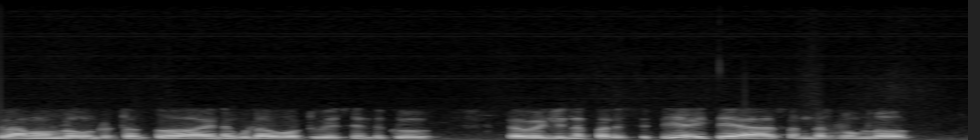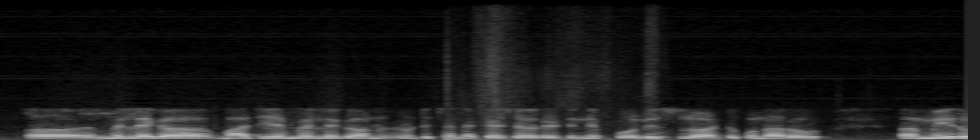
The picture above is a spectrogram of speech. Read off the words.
గ్రామంలో ఉండటంతో ఆయన కూడా ఓటు వేసేందుకు వెళ్ళిన పరిస్థితి. అయితే ఆ సందర్భంలో ఎమ్మెల్యేగా మాజీ ఎమ్మెల్యేగా ఉన్నటువంటి చెన్నకేశవ రెడ్డిని పోలీసులు అడ్డుకున్నారు. మీరు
